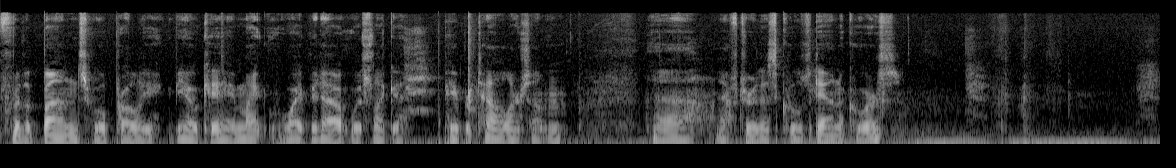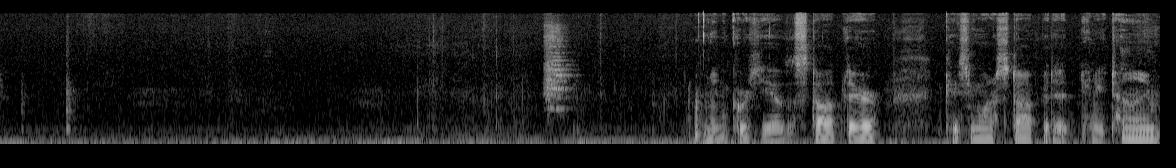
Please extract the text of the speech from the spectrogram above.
for the buns will probably be okay. I might wipe it out with like a paper towel or something uh, after this cools down, of course. And of course you have the stop there in case you want to stop it at any time.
